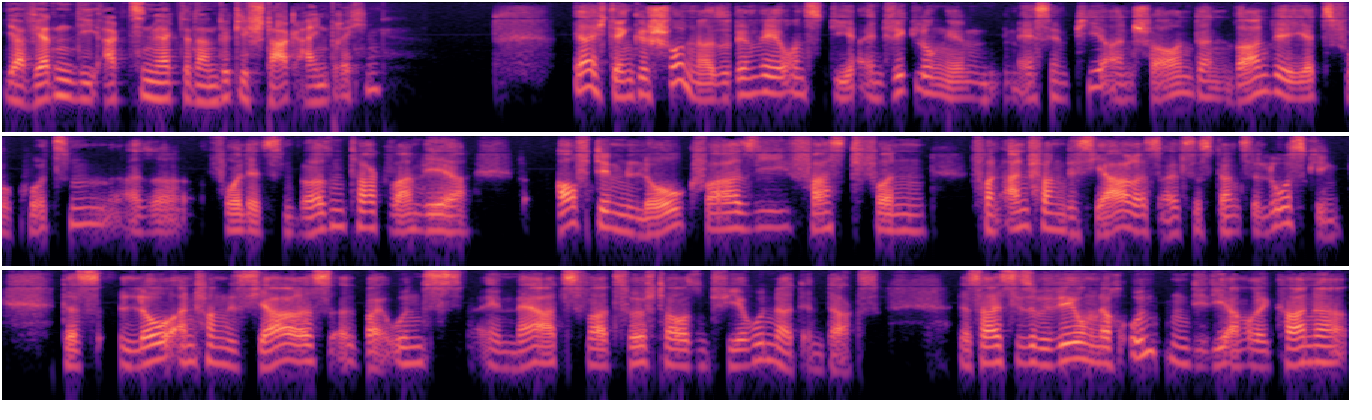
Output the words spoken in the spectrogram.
ja, werden die Aktienmärkte dann wirklich stark einbrechen? Ja, ich denke schon. Also wenn wir uns die Entwicklung im, S&P anschauen, dann waren wir jetzt vor kurzem, also vorletzten Börsentag, waren wir auf dem Low quasi fast von von Anfang des Jahres, als das Ganze losging. Das Low Anfang des Jahres äh, bei uns im März war 12.400 im DAX. Das heißt, diese Bewegung nach unten, die die Amerikaner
